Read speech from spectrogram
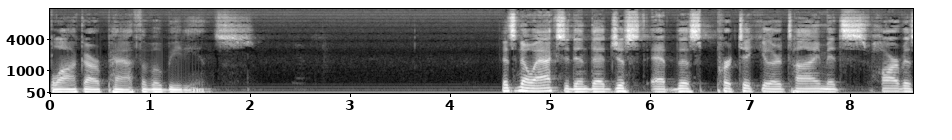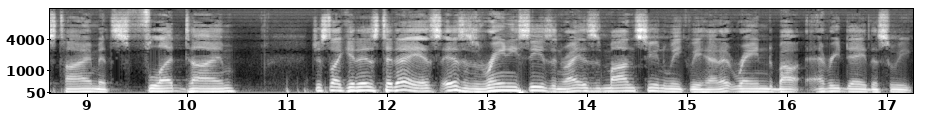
block our path of obedience. It's no accident that just at this particular time, it's harvest time, it's flood time, just like it is today. It's, it is rainy season, right? This is monsoon week we had. It rained about every day this week.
